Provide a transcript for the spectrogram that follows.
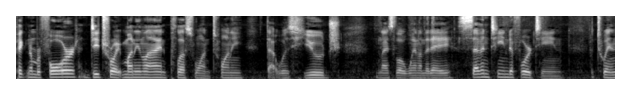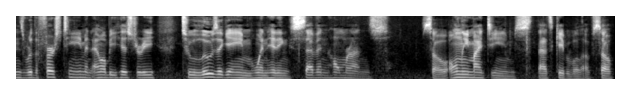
Pick number four, Detroit money line plus 120. That was huge. Nice little win on the day. 17 to 14. The Twins were the first team in MLB history to lose a game when hitting seven home runs. So only my teams that's capable of. So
